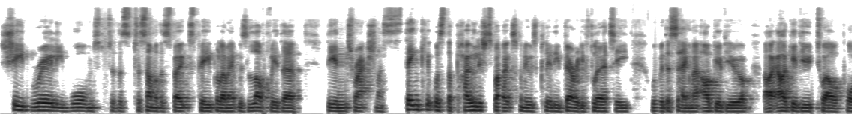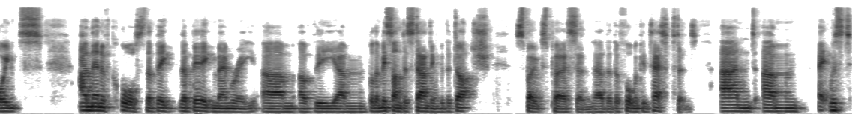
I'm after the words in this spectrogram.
she'd really warmed to the to some of the spokespeople. I mean, it was lovely the the interaction. I think it was the Polish spokesman who was clearly very flirty with the saying about "I'll give you I'll give you twelve points." And then, of course, the big the big memory um, of the um, well the misunderstanding with the Dutch spokesperson, uh, the, the former contestant, and um, it was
